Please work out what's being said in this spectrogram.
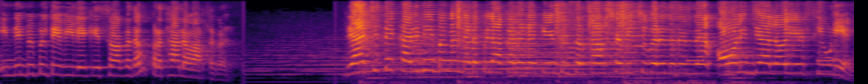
ഇന്ത്യൻ പീപ്പിൾ ടിവിയിലേക്ക് സ്വാഗതം. പ്രധാന വാർത്തകൾ. രാജ്യത്തെ കരിനിയമങ്ങൾ നടപ്പിലാക്കാനാണ് കേന്ദ്ര സർക്കാർ ശ്രമിച്ചു വരുന്നതെന്ന് all India lawyers union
